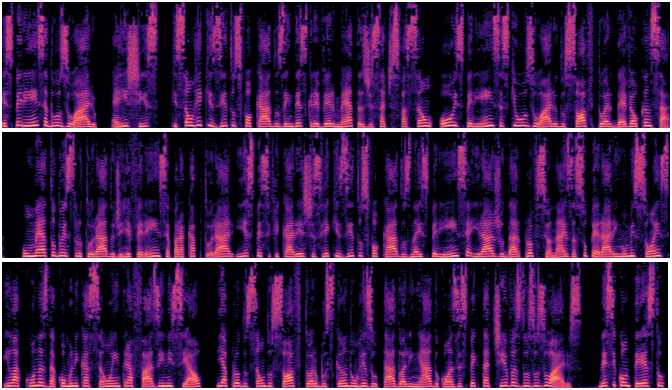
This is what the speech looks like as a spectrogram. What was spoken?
Experiência do usuário, RX, que são requisitos focados em descrever metas de satisfação ou experiências que o usuário do software deve alcançar. Um método estruturado de referência para capturar e especificar estes requisitos focados na experiência irá ajudar profissionais a superarem omissões e lacunas da comunicação entre a fase inicial e a produção do software buscando um resultado alinhado com as expectativas dos usuários. Nesse contexto,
